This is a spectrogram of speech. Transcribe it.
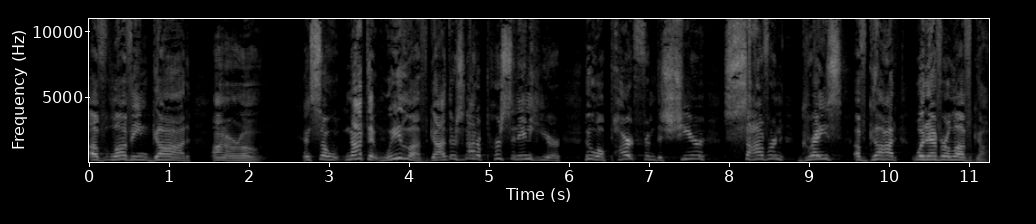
of loving God on our own. And so, not that we loved God, there's not a person in here who, apart from the sheer sovereign grace of God, would ever love God.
